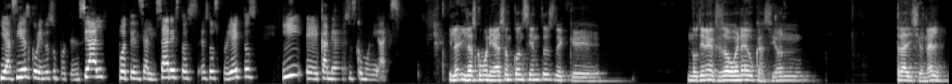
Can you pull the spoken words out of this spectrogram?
y así descubriendo su potencial, potencializar estos, estos proyectos y eh, cambiar sus comunidades. ¿Y, la, ¿Y, las comunidades son conscientes de que no tienen acceso a buena educación tradicional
